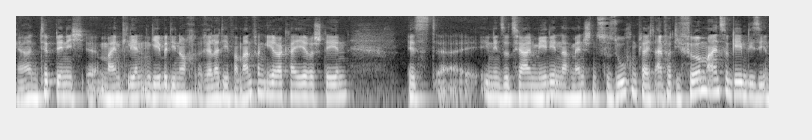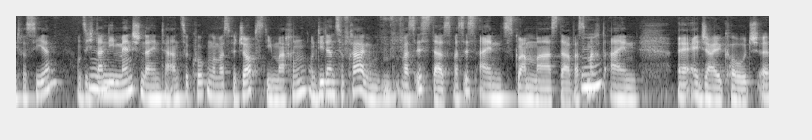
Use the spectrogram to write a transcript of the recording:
Ja, ein Tipp, den ich äh, meinen Klienten gebe, die noch relativ am Anfang ihrer Karriere stehen, ist äh, in den sozialen Medien nach Menschen zu suchen, vielleicht einfach die Firmen einzugeben, die sie interessieren und sich mhm. dann die Menschen dahinter anzugucken und was für Jobs die machen und die dann zu fragen, was ist das? Was ist ein Scrum Master? Was mhm. macht ein äh, Agile Coach? Äh,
